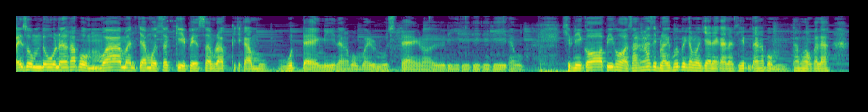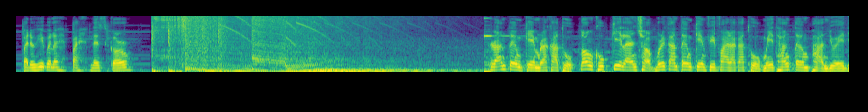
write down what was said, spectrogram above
ไปสุ่มดูนะครับผมว่ามันจะหมดสักกี่เพชรสำหรับกิจกรรมวูดแดงนี้นะครับผมไวรุ่นวูดแดงเนาะเออดีดีดีดีดีนะครับผมคลิปนี้ก็พี่ขอสัก 50 ไลค์เพื่อเป็นกำลังใจในการทำคลิปนะครับผมถ้าพร้อมกันแล้ว ไปดูคลิปกันเลยไป let's go ร้านเติมเกมราคาถูกต้องคุกกี้แลนด์ช็อปบริการเติมเกมฟรีไฟราคาถูกมีทั้งเติมผ่าน UID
